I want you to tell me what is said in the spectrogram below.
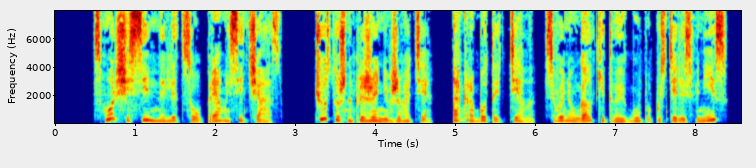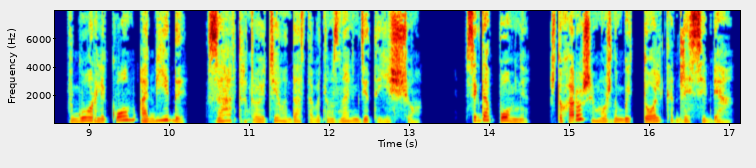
Сморщи сильное лицо прямо сейчас. Чувствуешь напряжение в животе? Так работает тело. Сегодня уголки твоих губ опустились вниз, в горле ком, обиды. Завтра твое тело даст об этом знать где-то еще. Всегда помни, что хорошей можно быть только для себя.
